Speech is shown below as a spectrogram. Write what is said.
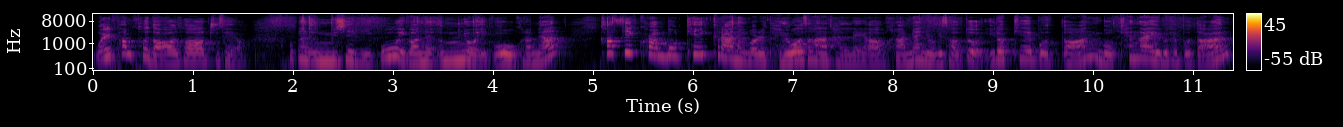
월 펌프 넣어서 주세요. 이거는 음식이고 이거는 음료이고 그러면 커피 크럼블 케이크라는 거를 데워서 하나 달래요. 그러면 여기서도 이렇게 해보던 뭐 can I로 해보던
